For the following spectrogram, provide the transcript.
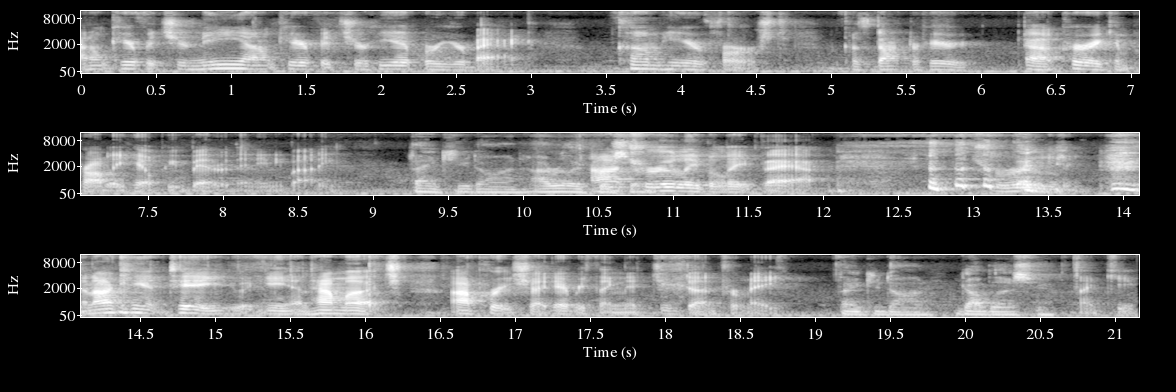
I don't care if it's your knee, I don't care if it's your hip or your back. Come here first, because Dr. Harry, uh, Curry can probably help you better than anybody. Thank you, Dawn. I really appreciate it. I truly believe that. Truly. and I can't tell you again how much I appreciate everything that you've done for me. Thank you, Dawn. God bless you. Thank you.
